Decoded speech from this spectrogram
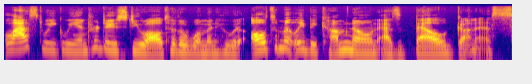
Last week, we introduced you all to the woman who would ultimately become known as Belle Gunness.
